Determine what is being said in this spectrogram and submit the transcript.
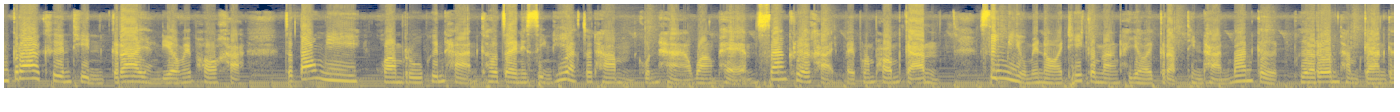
นกล้าคืนถิ่นกล้าอย่างเดียวไม่พอค่ะ จะต้องมีความรู้พื้นฐานเข้าใจในสิ่งที่อยากจะทำค้นหาวางแผน สร้างเครือข่ายไปพร้อม ๆ กัน ซึ่งมีอยู่ไม่น้อยที่กำลังทยอยกลับถิ่นฐานบ้านเกิด เพื่อเริ่มทำการเก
